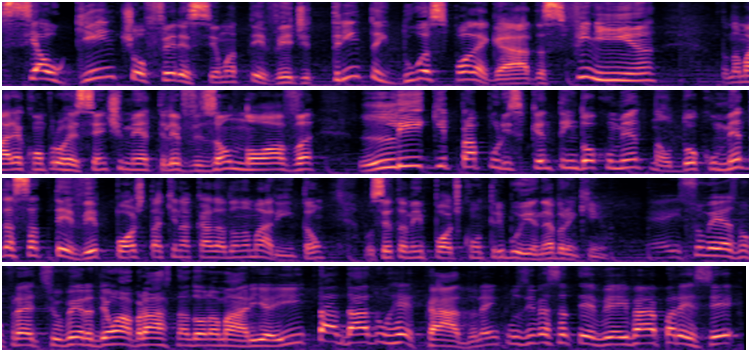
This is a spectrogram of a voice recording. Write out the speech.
Se alguém te oferecer uma TV de 32 polegadas, fininha, Dona Maria comprou recentemente televisão nova, ligue para a polícia, porque não tem documento não. O documento dessa TV pode estar tá aqui na casa da Dona Maria. Então, você também pode contribuir, né, Branquinho? É isso mesmo, Fred Silveira. Dê um abraço na Dona Maria aí. Tá dado o recado, né? Inclusive, essa TV aí vai aparecer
